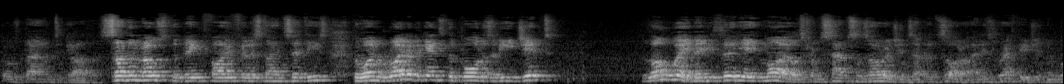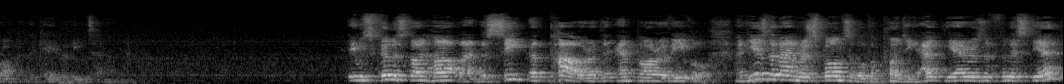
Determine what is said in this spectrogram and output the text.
goes down to Gaza. Southernmost, the big five Philistine cities, the one right up against the borders of Egypt, long way, maybe 38 miles from Samson's origins up at Zorah and his refuge in the rock at the cave of Etam. It was Philistine heartland, the seat of power of the empire of evil. And here's the man responsible for pointing out the errors of Philistia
